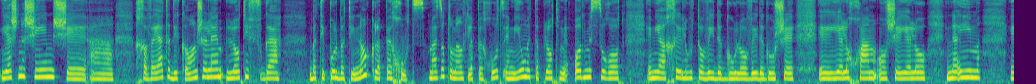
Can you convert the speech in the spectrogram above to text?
יש נשים שהחוויית הדיכאון שלהם לא תפגע בטיפול בתינוק כלפי חוץ. מה זאת אומרת כלפי חוץ? הם יהיו מטפלות מאוד מסורות, הם יאכילו אותו וידאגו לו וידאגו שיהיה לו חם או שיהיה לו נעים, אה,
